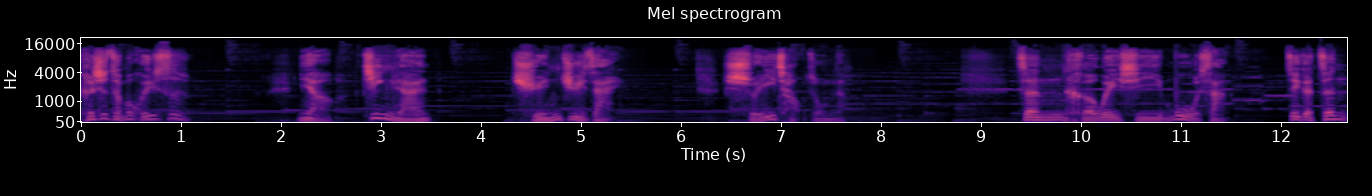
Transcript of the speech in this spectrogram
可是怎么回事？鸟竟然群聚在水草中呢？罾何谓兮木上？这个罾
